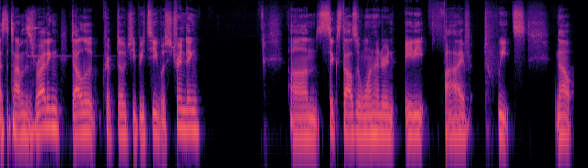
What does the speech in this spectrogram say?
At the time of this writing, download Crypto GPT was trending. Um, 6,185 tweets. Now,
